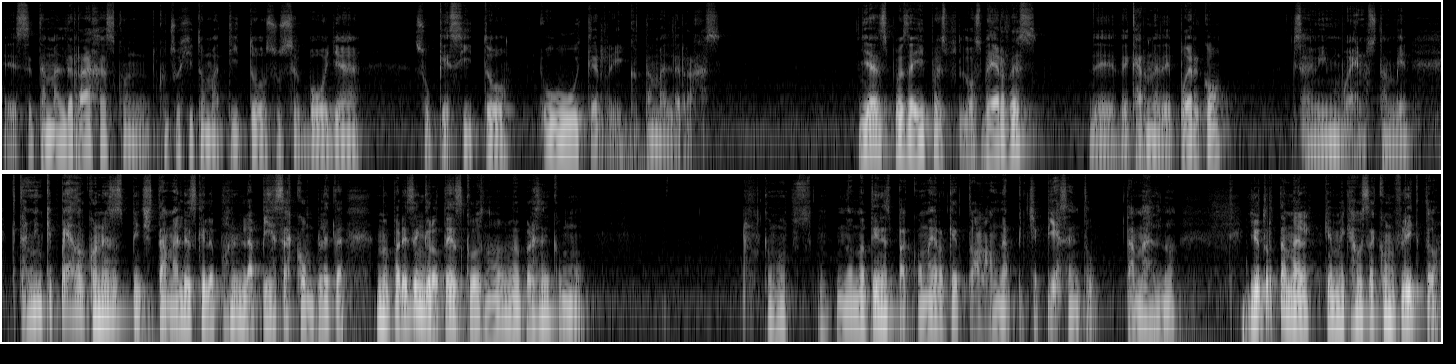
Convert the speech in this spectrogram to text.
Ese tamal de rajas con, su jitomatito, su cebolla, su quesito. Uy, qué rico, tamal de rajas. Ya después de ahí, pues los verdes de, carne de puerco, que saben bien buenos también. Que también qué pedo con esos pinches tamales que le ponen la pieza completa. Me parecen grotescos, ¿no? Me parecen como como pues, no, no tienes para comer que toma una pinche pieza en tu tamal, ¿no? Y otro tamal que me causa conflicto,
